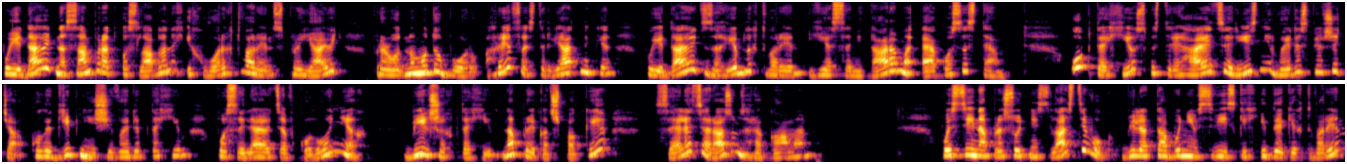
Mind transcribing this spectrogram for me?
поїдають насамперед ослаблених і хворих тварин, сприяють природному добору. Грифи, стерв'ятники поїдають загиблих тварин, є санітарами екосистем. У птахів спостерігаються різні види співжиття, коли дрібніші види птахів поселяються в колоніях більших птахів, наприклад, шпаки селяться разом з граками. Постійна присутність ластівок біля табунів свійських і диких тварин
